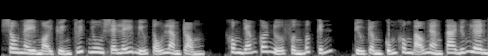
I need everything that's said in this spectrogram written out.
sau này mọi chuyện Tuyết Nhu sẽ lấy biểu tổ làm trọng, không dám có nửa phần bất kính, Triệu Trầm cũng không bảo nàng ta đứng lên,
